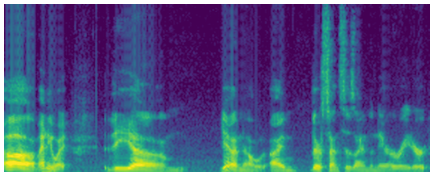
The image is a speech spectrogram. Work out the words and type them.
um, anyway, the um, yeah, no, I'm their senses. I'm the narrator,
